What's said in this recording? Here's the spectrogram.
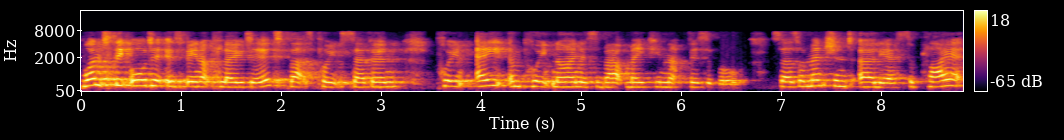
Once the audit has been uploaded, that's point seven. Point eight and point nine is about making that visible. So as I mentioned earlier, supplier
